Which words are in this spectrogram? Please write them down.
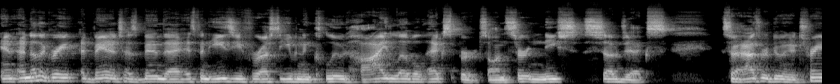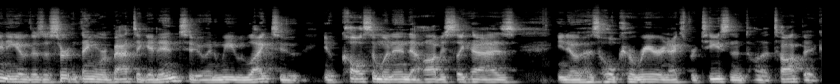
and another great advantage has been that it's been easy for us to even include high level experts on certain niche subjects. So as we're doing a training, if there's a certain thing we're about to get into, and we would like to, you know, call someone in that obviously has, you know, his whole career and expertise on a topic,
